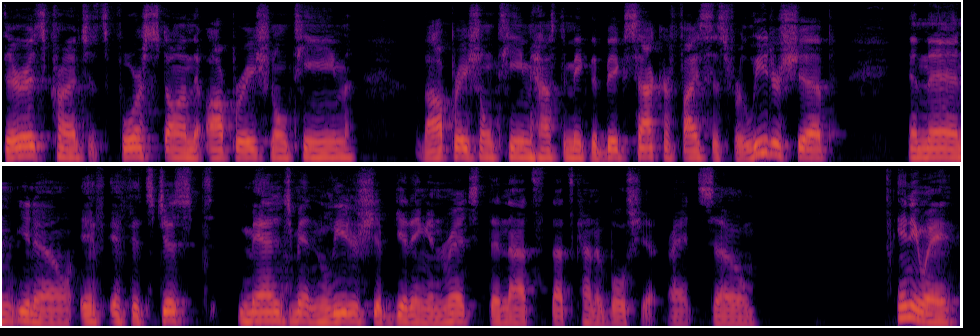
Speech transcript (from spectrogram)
there is crunch, it's forced on the operational team. The operational team has to make the big sacrifices for leadership and then you know if if it's just management and leadership getting enriched then that's that's kind of bullshit right? So anyway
